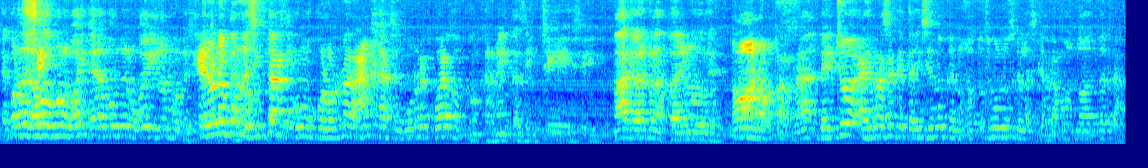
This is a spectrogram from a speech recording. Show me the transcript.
¿Te acuerdas de Burger Boy? Era Burger Boy y una hamburguesita. era una hamburguesita como color naranja, según recuerdo. Con carnitas, sí. Sí, sí. Nada que ver con las padrinos Burger. No, no, para nada. De hecho, hay raza que está diciendo que nosotros fuimos los que las quebramos, no es verdad.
